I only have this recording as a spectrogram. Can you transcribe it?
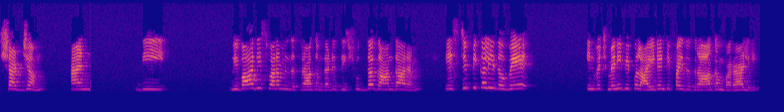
shadjam and the vivadi swaram in this ragam that is the shuddha gandharam is typically the way in which many people identify this ragam varali.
